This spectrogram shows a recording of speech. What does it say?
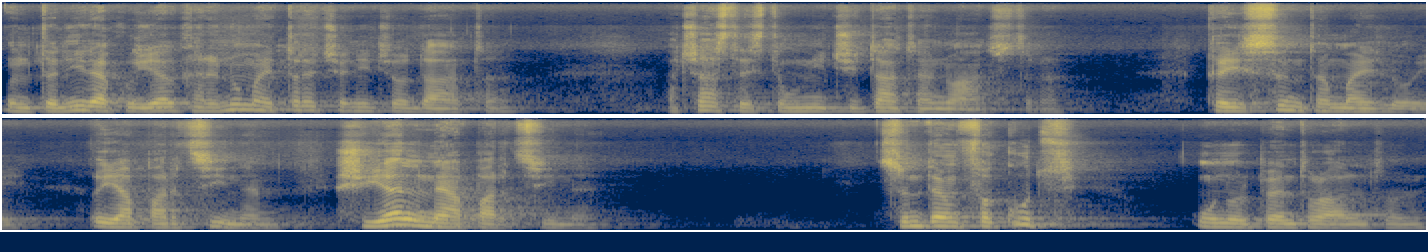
Întâlnirea cu El care nu mai trece niciodată. Aceasta este unicitatea noastră. Că îi suntem mai Lui. Îi aparținem. Și El ne aparține. Suntem făcuți unul pentru altul.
